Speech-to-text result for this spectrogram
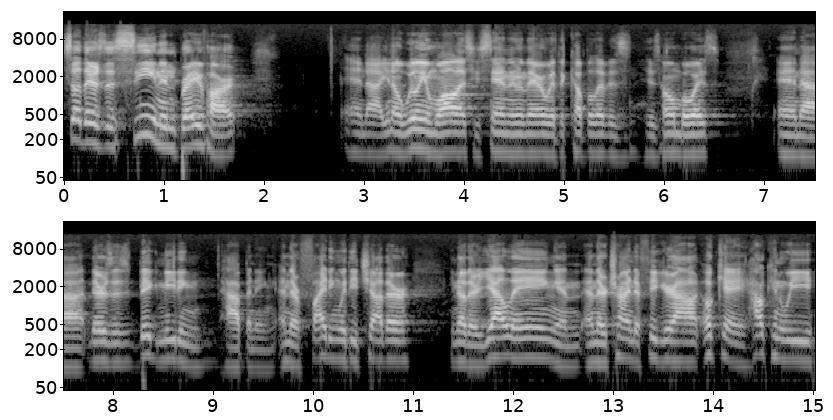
so there's a scene in Braveheart, and uh, you know, William Wallace, he's standing in there with a couple of his, his homeboys, and uh, there's this big meeting happening, and they're fighting with each other. You know, they're yelling and, and they're trying to figure out, okay, how can we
